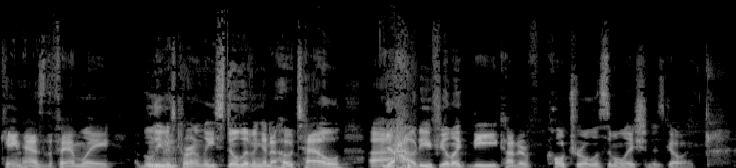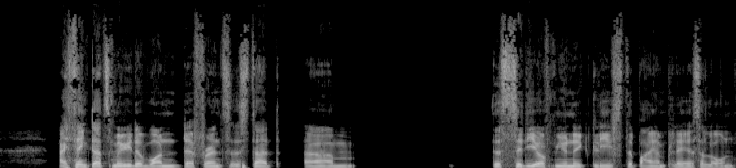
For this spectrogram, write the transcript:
Kane has the family. I believe mm-hmm. is currently still living in a hotel. Uh, yeah. How do you feel like the kind of cultural assimilation is going? I think that's maybe the one difference is that um, the city of Munich leaves the Bayern players alone.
